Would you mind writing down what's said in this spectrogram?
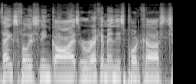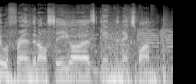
thanks for listening, guys. Recommend this podcast to a friend, and I'll see you guys in the next one.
